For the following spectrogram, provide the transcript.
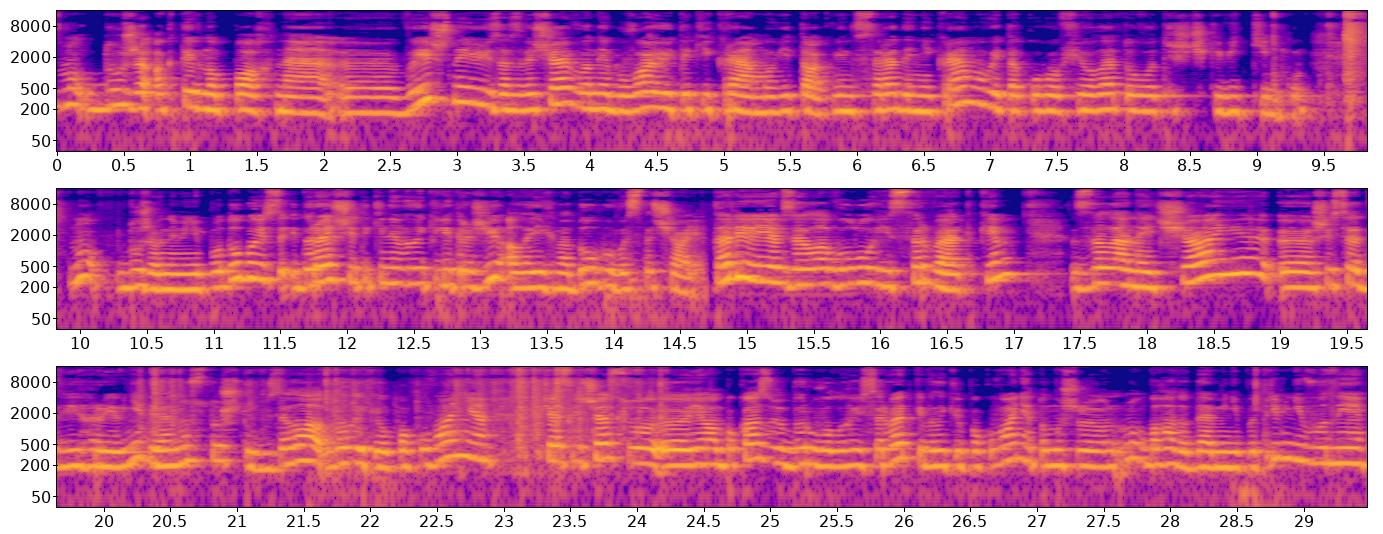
Ну, дуже активно пахне е, вишнею, і зазвичай вони бувають такі кремові. Так, він всередині кремовий, такого фіолетового трішечки відтінку. Ну, дуже вони мені подобаються. І, до речі, такі невеликі літражі, але їх надовго вистачає. Далі я взяла вологі серветки, зелений чай, е, 62 гривні, 90 штук. Взяла велике упакування. Час від часу е, я вам показую, беру вологі серветки, великі упакування, тому що ну, багато де мені потрібні вони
